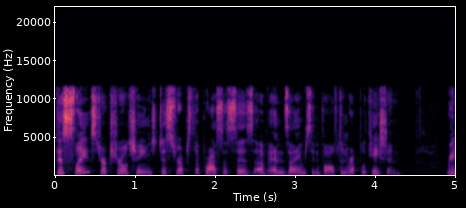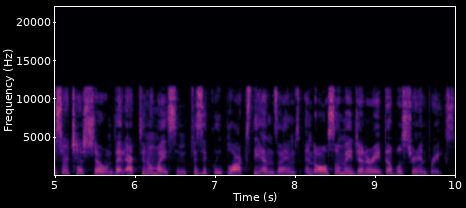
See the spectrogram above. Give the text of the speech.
This slight structural change disrupts the processes of enzymes involved in replication. Research has shown that actinomycin physically blocks the enzymes and also may generate double-strand breaks.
